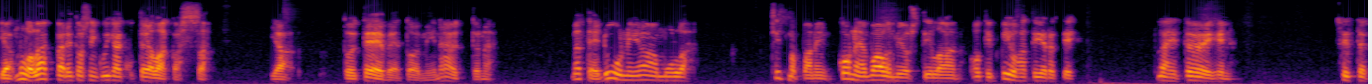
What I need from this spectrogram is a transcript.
Ja mulla on läppäri tuossa niin ikään kuin telakassa, ja toi TV toimii näyttönä. Mä tein duuni aamulla, sitten mä panin koneen valmiustilaan, otin piuhat irti, lähdin töihin. Sitten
